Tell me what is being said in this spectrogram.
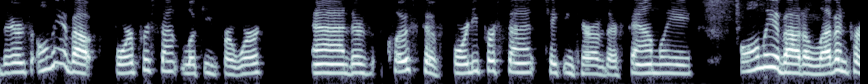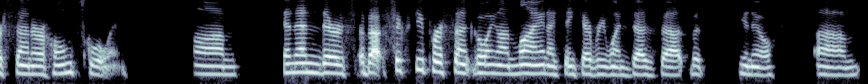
There's only about 4% looking for work. And there's close to 40% taking care of their family. Only about 11% are homeschooling. Um, and then there's about 60% going online. I think everyone does that, but you know, um,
